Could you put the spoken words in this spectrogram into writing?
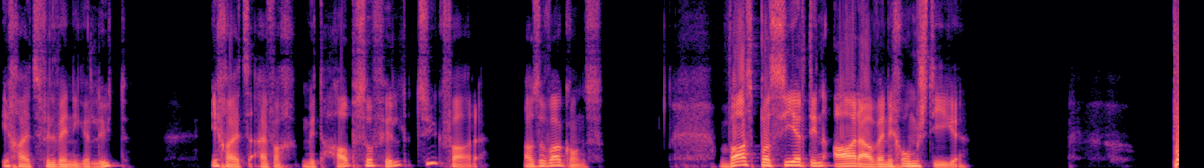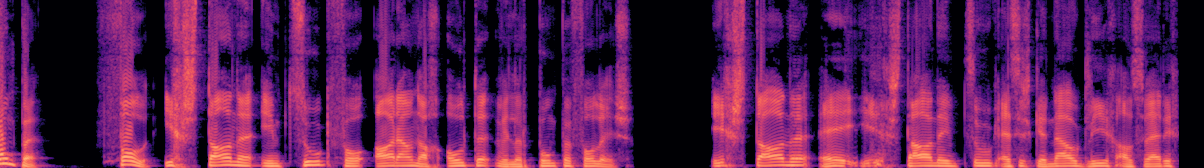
ich habe jetzt viel weniger Leute. Ich kann jetzt einfach mit halb so viel Zeug fahren. Also Waggons. Was passiert in Aarau, wenn ich umsteige? Pumpe! Voll. Ich stehe im Zug von Aarau nach Olten, weil er Pumpe voll ist. Ich stehe, ey, ich stehe im Zug. Es ist genau gleich, als wäre ich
